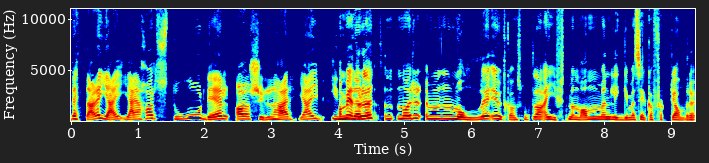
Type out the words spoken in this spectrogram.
dette er det jeg. Jeg har stor del av skylden her. Jeg Hva mener du det? innledet N- Når mm, Molly i utgangspunktet da er gift med en mann, men ligger med ca. 40 andre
